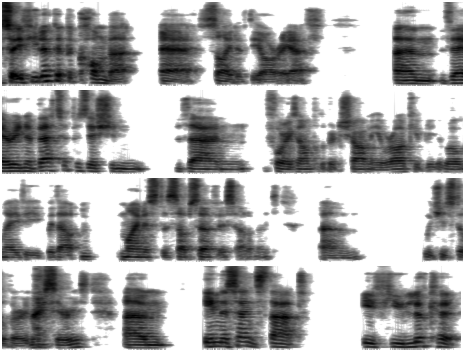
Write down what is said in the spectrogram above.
So, if you look at the combat air side of the RAF, um, they're in a better position than, for example, the British Army or arguably the Royal Navy, without minus the subsurface element, um, which is still very, very serious. Um, in the sense that if you look at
